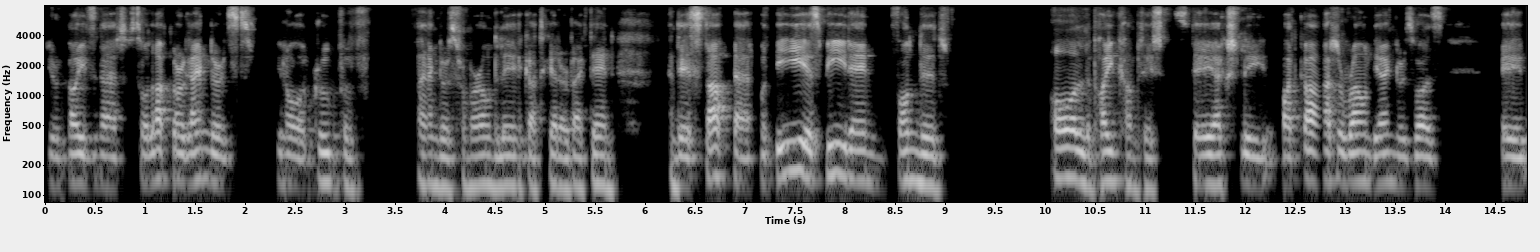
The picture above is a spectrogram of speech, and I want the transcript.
your guys that. So Lough Derg Anglers, you know, a group of anglers from around the lake got together back then, and they stopped that. But the ESB then funded all the pike competitions. They actually what got around the anglers was they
